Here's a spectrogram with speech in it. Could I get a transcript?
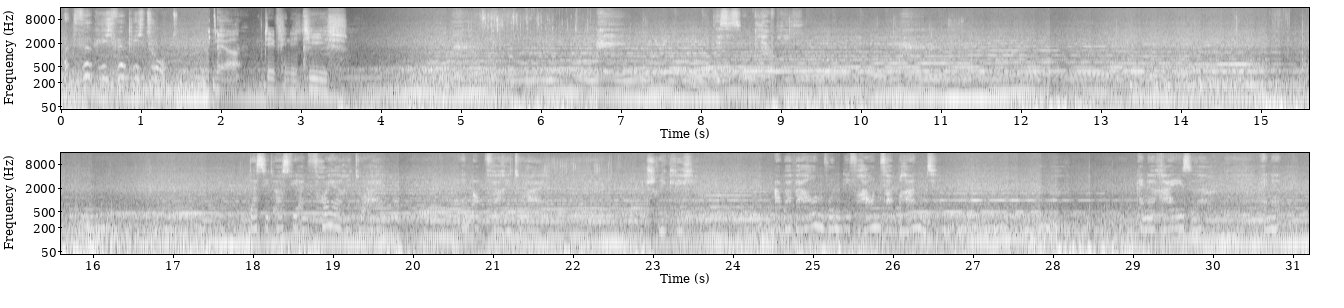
Und wirklich, wirklich tot. Ja, definitiv. Das ist unglaublich. Das sieht aus wie ein Feuerritual. Ein Opferritual. Schrecklich. Aber warum wurden die Frauen verbrannt? Eine Reise. Eine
